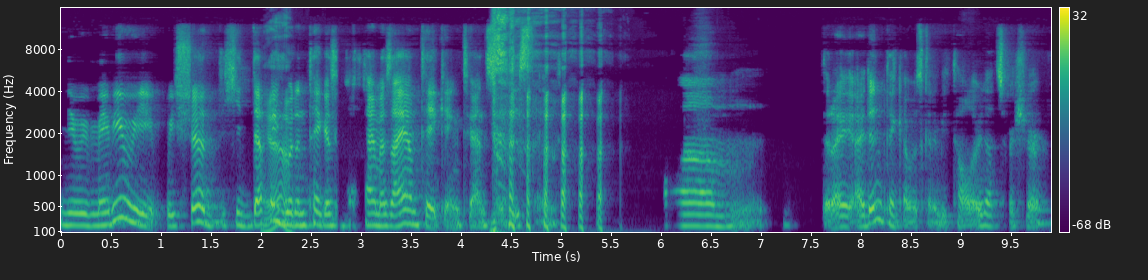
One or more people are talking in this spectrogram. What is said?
Maybe maybe we we should. He definitely Yeah. wouldn't take as much time as I am taking to answer these things. Um, that I I didn't think I was going to be taller. That's for sure.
